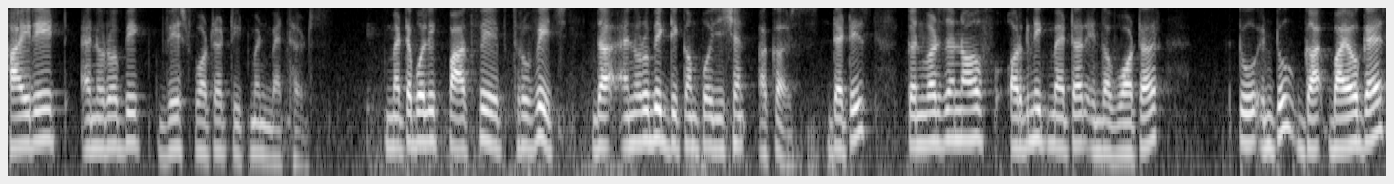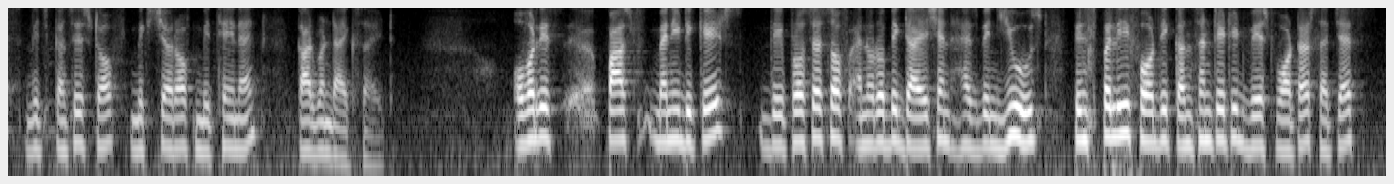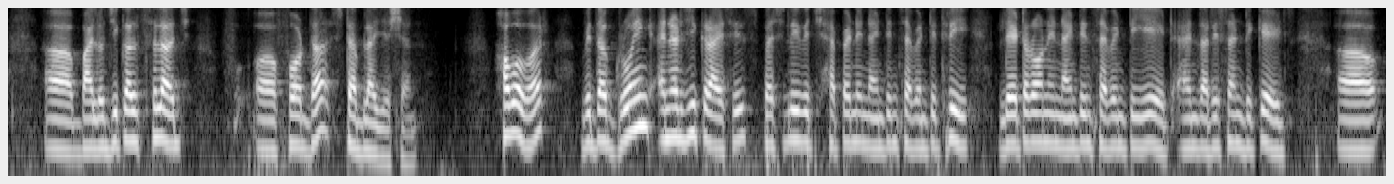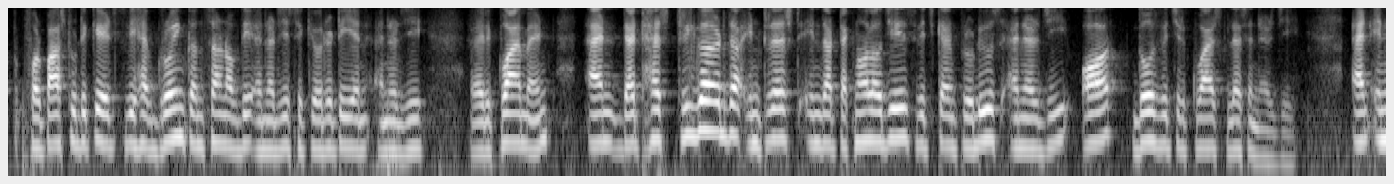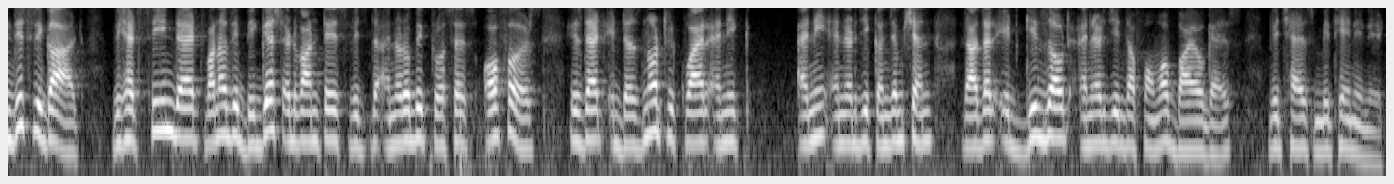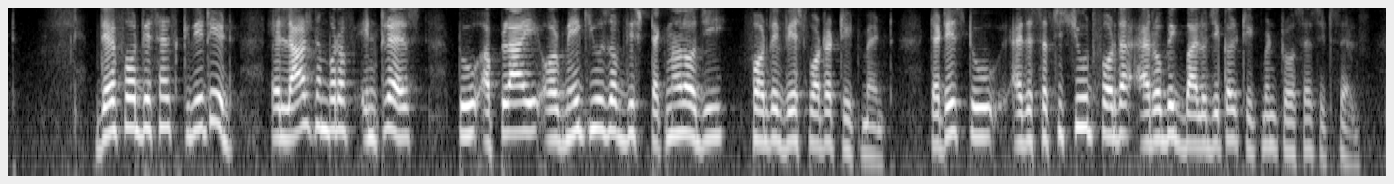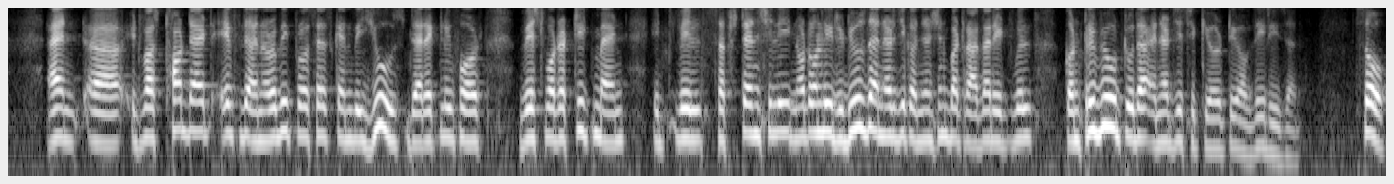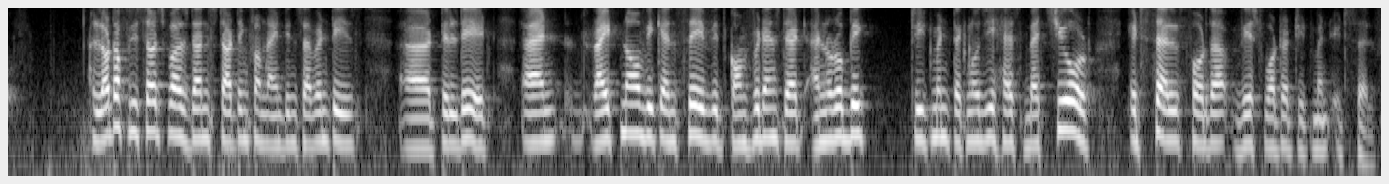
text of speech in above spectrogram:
high rate anaerobic wastewater treatment methods. Metabolic pathway through which the anaerobic decomposition occurs that is conversion of organic matter in the water to into biogas which consists of mixture of methane and carbon dioxide. Over this uh, past many decades, the process of anaerobic digestion has been used principally for the concentrated wastewater such as uh, biological sludge uh, for the stabilization. However, with the growing energy crisis especially which happened in 1973 later on in 1978 and the recent decades uh, for past two decades we have growing concern of the energy security and energy uh, requirement and that has triggered the interest in the technologies which can produce energy or those which requires less energy. And in this regard we had seen that one of the biggest advantage which the anaerobic process offers is that it does not require any any energy consumption rather it gives out energy in the form of biogas which has methane in it. Therefore, this has created a large number of interest to apply or make use of this technology for the wastewater treatment that is to as a substitute for the aerobic biological treatment process itself. And uh, it was thought that if the anaerobic process can be used directly for wastewater treatment, it will substantially not only reduce the energy consumption, but rather it will contribute to the energy security of the region. So, a lot of research was done starting from 1970s uh, till date and right now we can say with confidence that anaerobic treatment technology has matured itself for the wastewater treatment itself.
